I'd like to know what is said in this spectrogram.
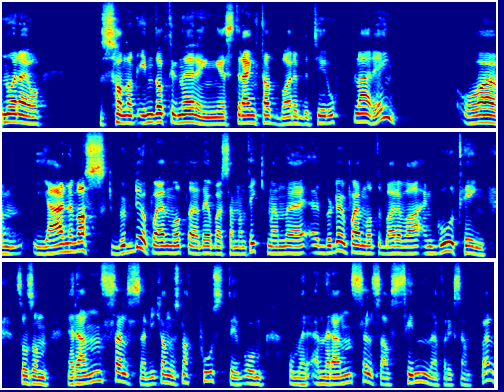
Nå er det jo sånn at indoktrinering strengt tatt bare betyr opplæring. Og um, hjernevask burde jo på en måte Det er jo bare semantikk, men det burde jo på en måte bare være en god ting. Sånn som renselse. Vi kan jo snakke positivt om, om en renselse av sinnet, f.eks. For, eksempel.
